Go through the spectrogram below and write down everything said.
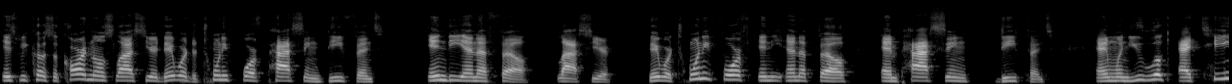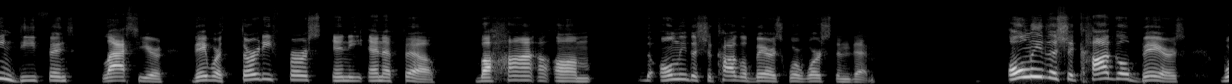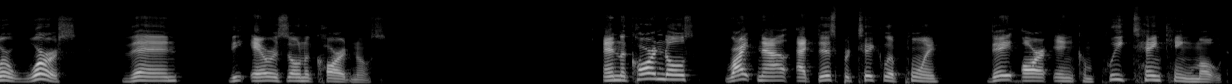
is because the Cardinals last year, they were the 24th passing defense in the NFL last year. They were 24th in the NFL and passing defense. And when you look at team defense last year, they were 31st in the NFL. Behind uh, um the only the Chicago Bears were worse than them. Only the Chicago Bears were worse than the Arizona Cardinals. And the Cardinals right now at this particular point they are in complete tanking mode.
